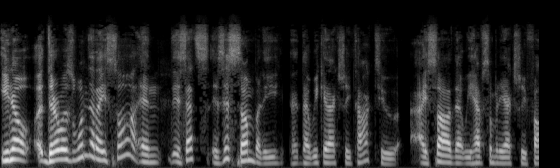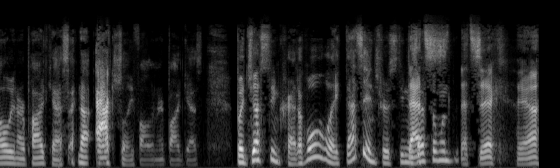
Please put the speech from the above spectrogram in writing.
You know, there was one that I saw, and is that is this somebody that we could actually talk to? I saw that we have somebody actually following our podcast, not actually following our podcast, but just incredible. Like that's interesting. Is that's that someone? that's sick. Yeah.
